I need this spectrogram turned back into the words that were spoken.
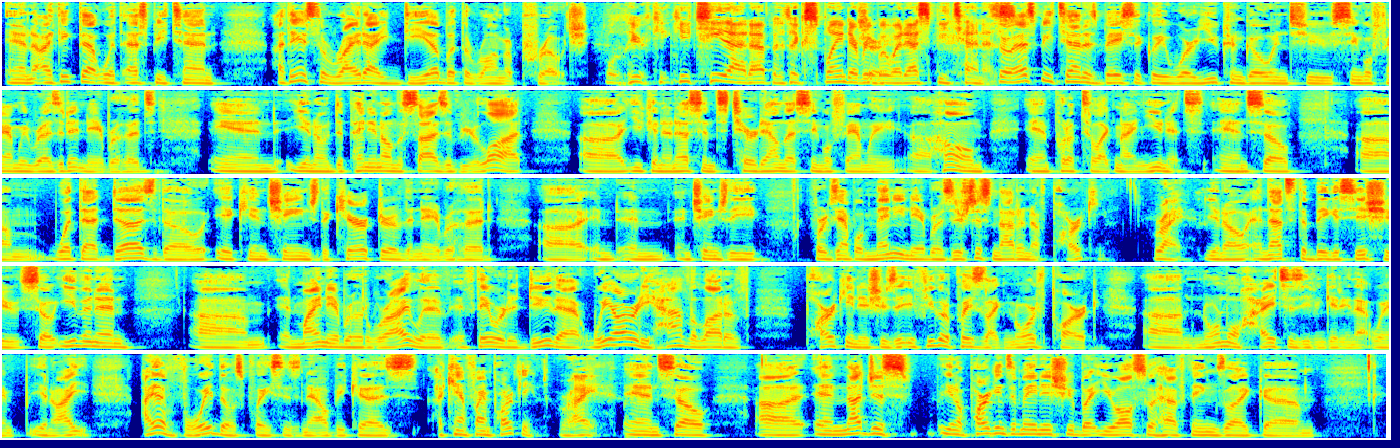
and I think that with SB 10, I think it's the right idea, but the wrong approach. Well, here, can you tee that up and explain to everybody sure. what SB 10 is? So, SB 10 is basically where you can go into single family resident neighborhoods. And, you know, depending on the size of your lot, uh, you can, in essence, tear down that single family uh, home and put up to like nine units. And so, um, what that does, though, it can change the character of the neighborhood uh, and, and, and change the, for example, many neighborhoods, there's just not enough parking. Right. You know, and that's the biggest issue. So even in um, in my neighborhood where I live, if they were to do that, we already have a lot of parking issues. If you go to places like North Park, um, Normal Heights is even getting that way. You know, I I avoid those places now because I can't find parking. Right. And so, uh, and not just you know, parking's a main issue, but you also have things like. Um,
